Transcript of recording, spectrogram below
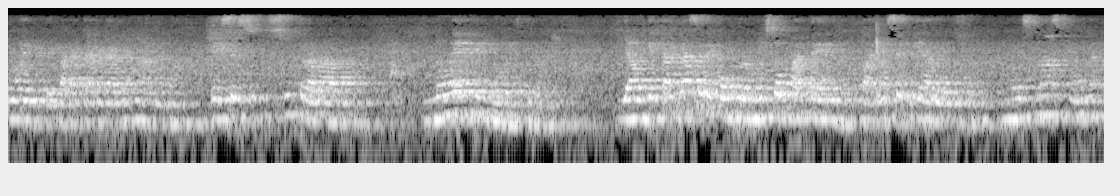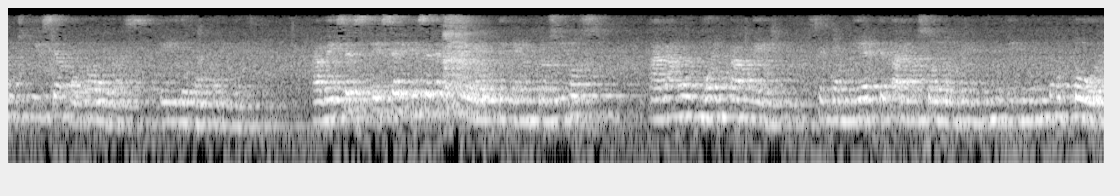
fuerte para cargar un alma. Ese es su trabajo, no es el nuestro. Y aunque esta clase de compromiso paterno parece piadoso, no es más que una justicia por obras e idolatría. A veces ese, ese deseo de que nuestros hijos hagan un buen papel se convierte para nosotros en un, en un motor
